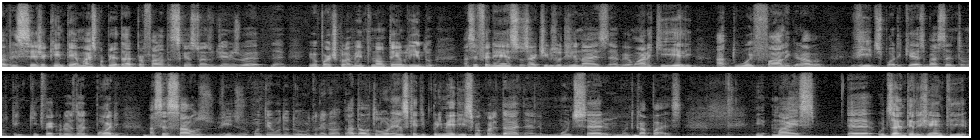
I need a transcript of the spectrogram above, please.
talvez seja quem tenha mais propriedade para falar dessas questões do James Webb. Né? Eu, particularmente, não tenho lido as referências, os artigos originais. Né? É uma área que ele atua e fala e grava vídeos, podcasts bastante. Então, quem, quem tiver curiosidade pode acessar os vídeos, o conteúdo do Muito legal, tá? Adalto Lourenço, que é de primeiríssima qualidade. Né? Ele é muito sério, muito capaz. Mas é, o design inteligente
